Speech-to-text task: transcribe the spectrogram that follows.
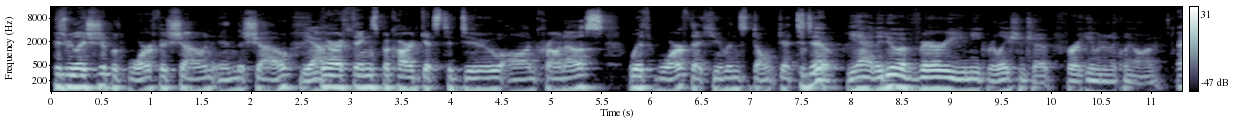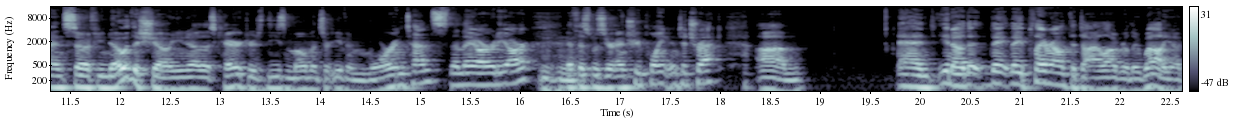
his relationship with Worf is shown in the show. Yeah. there are things Picard gets to do on Kronos with Worf that humans don't get to do. Yeah, they do have a very unique relationship for a human and a Klingon. And so, if you know the show and you know those characters, these moments are even more intense than they already are. If this was your entry point into Trek, um, and you know they they play around with the dialogue really well. You know,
